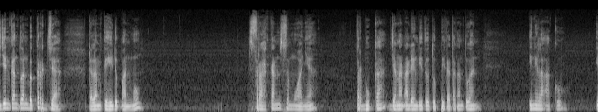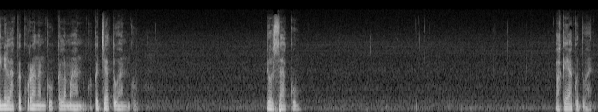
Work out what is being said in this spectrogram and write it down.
Izinkan Tuhan bekerja dalam kehidupanmu. Serahkan semuanya, terbuka, jangan ada yang ditutupi. Katakan Tuhan, inilah aku, Inilah kekuranganku, kelemahanku, kejatuhanku. Dosaku. Pakai aku Tuhan.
